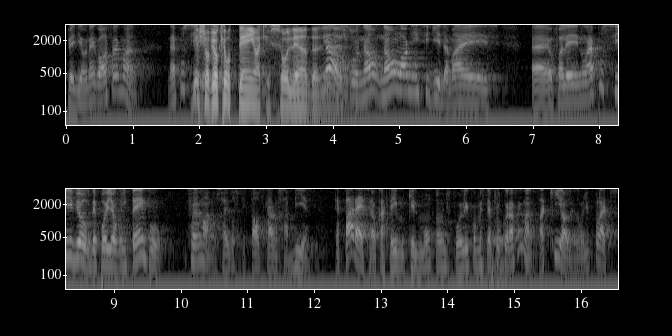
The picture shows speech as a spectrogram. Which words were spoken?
peguei o negócio e falei, mano, não é possível. Deixa eu ver o que eu tenho aqui, se olhando ali. Não, né? tipo, não, não logo em seguida, mas é, eu falei, não é possível, depois de algum tempo. Eu falei, mano, eu saí do hospital, os caras não sabiam. Até parece. Aí eu catei aquele montão de folha e comecei a procurar. Falei, mano, tá aqui, ó, lesão de plexo.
